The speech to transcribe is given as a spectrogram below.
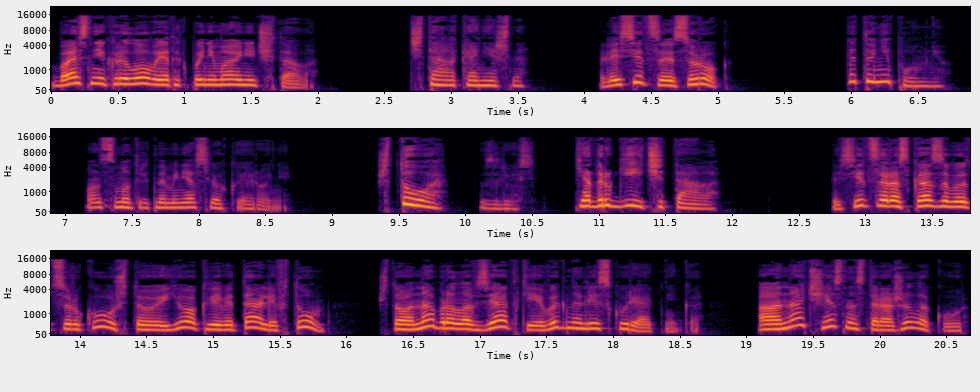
Басни Крылова, я так понимаю, не читала. Читала, конечно. Лисица и сурок. Это не помню. Он смотрит на меня с легкой иронией. «Что?» — злюсь. «Я другие читала». Лисицы рассказывают Цурку, что ее оклеветали в том, что она брала взятки и выгнали из курятника, а она честно сторожила кур.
